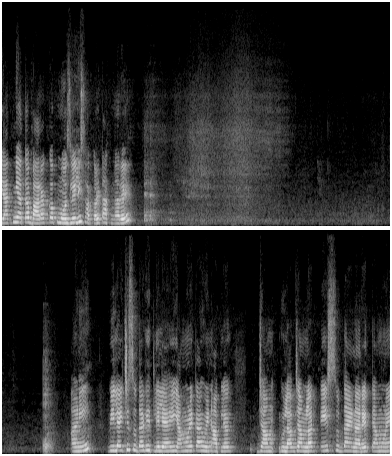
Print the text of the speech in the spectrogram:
यात मी आता बारा कप मोजलेली साखर टाकणार आहे. आणि विलायची सुद्धा घेतलेली आहे. यामुळे काय होईल आपल्या जाम गुलाबजामला टेस्टसुद्धा येणार आहे. त्यामुळे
